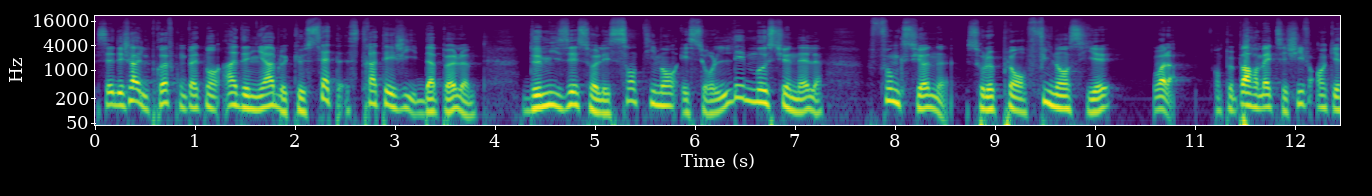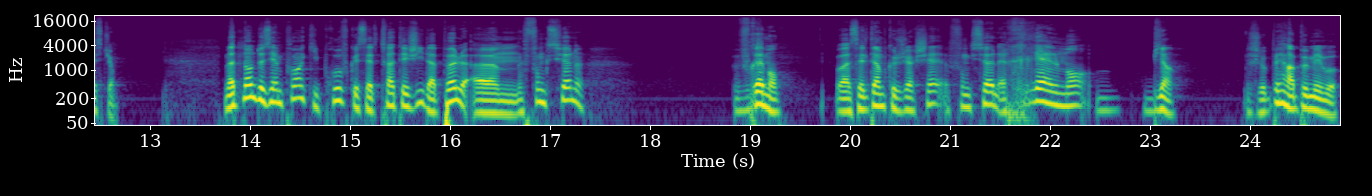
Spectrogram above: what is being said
c'est déjà une preuve complètement indéniable que cette stratégie d'Apple de miser sur les sentiments et sur l'émotionnel fonctionne sur le plan financier. Voilà, on ne peut pas remettre ces chiffres en question. Maintenant, deuxième point qui prouve que cette stratégie d'Apple euh, fonctionne vraiment. Voilà, c'est le terme que je cherchais, fonctionne réellement bien. Je perds un peu mes mots.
